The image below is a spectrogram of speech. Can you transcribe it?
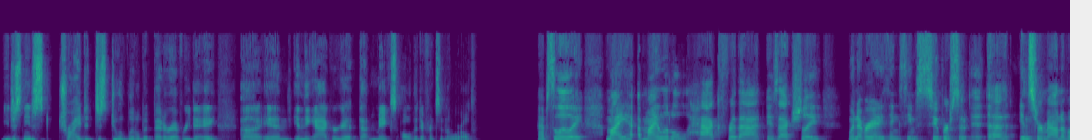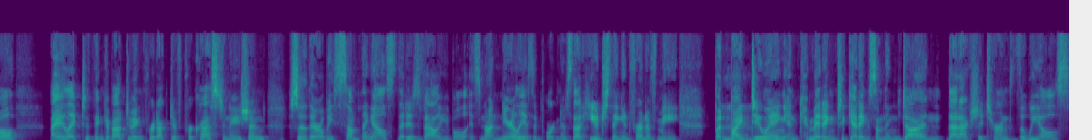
You just need to try to just do a little bit better every day. Uh, and in the aggregate, that makes all the difference in the world. Absolutely. My my little hack for that is actually whenever anything seems super uh, insurmountable, I like to think about doing productive procrastination. So there will be something else that is valuable. It's not nearly as important as that huge thing in front of me. But mm. by doing and committing to getting something done, that actually turns the wheels.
